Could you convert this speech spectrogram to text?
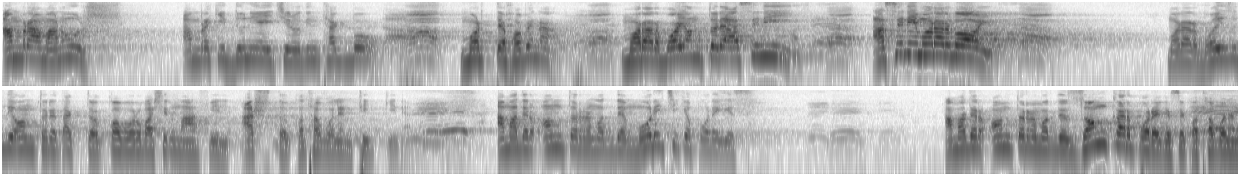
আমরা মানুষ, আমরা কি দুনিয়ায় চিরদিন থাকব? মরতে হবে না। মরার বয় অন্তরে আসেনি। আসেনি মরার বয়। মরার ভয় যদি অন্তরে থাকতো, কবরবাসীর মাহফিল আসতো, কথা বলেন ঠিক কিনা? আমাদের অন্তরের মধ্যে মরিচিকে পড়ে গেছে। আমাদের অন্তরের মধ্যে জঙ্কার পড়ে গেছে, কথা বলেন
